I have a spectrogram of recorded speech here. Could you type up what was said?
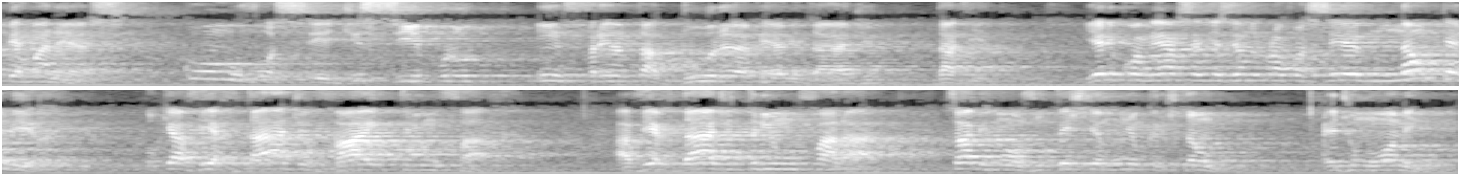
permanece. Como você, discípulo, enfrenta a dura realidade da vida. E ele começa dizendo para você não temer, porque a verdade vai triunfar. A verdade triunfará. Sabe, irmãos, o testemunho cristão é de um homem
